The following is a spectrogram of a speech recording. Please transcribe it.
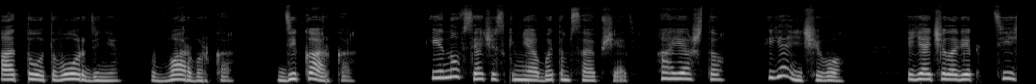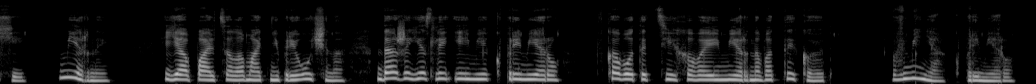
А тот в Ордене — варварка, дикарка. и ну всячески мне об этом сообщать. А я что? Я ничего. Я человек тихий, мирный. Я пальцы ломать не приучена, даже если ими, к примеру, в кого-то тихого и мирного тыкают. В меня, к примеру.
